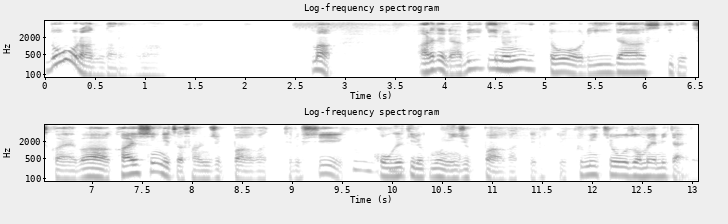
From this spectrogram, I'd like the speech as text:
どうなんだろうな。まあ、あれだよね、アビリティの2とリーダースキル使えば、会心率は30%上がってるしうん、攻撃力も20%上がってるっていう組長染めみたいの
